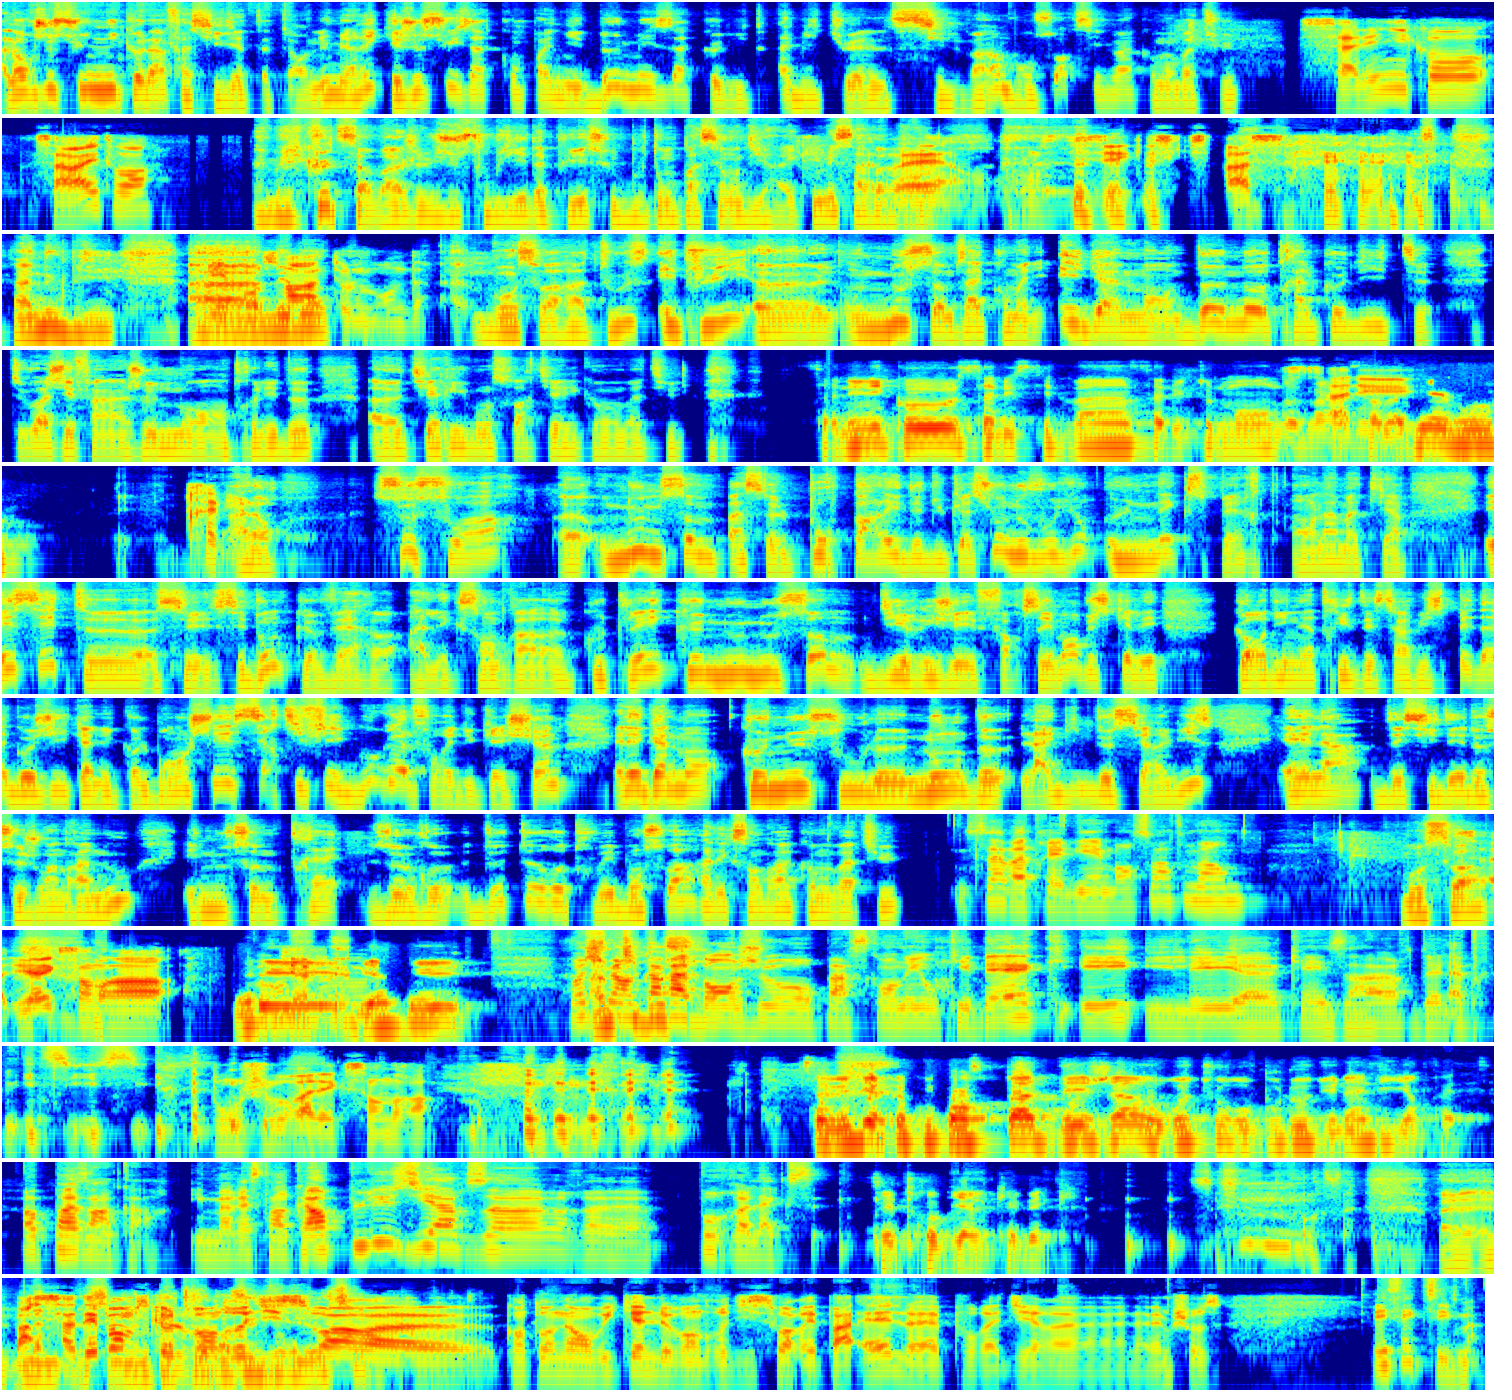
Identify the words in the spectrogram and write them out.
Alors, je suis Nicolas, facilitateur numérique, et je suis accompagné de mes acolytes habituels, Sylvain. Bonsoir Sylvain, comment vas-tu? Salut Nico, ça va et toi? Eh ben, écoute, ça va, j'avais juste oublié d'appuyer sur le bouton passer en direct, mais ça va ouais, on se disait qu'est-ce qui se passe? Un oubli. Euh, bonsoir à tout le monde. Euh, bonsoir à tous. Et puis, euh, nous sommes accompagnés également de notre alcoolite. Tu vois, j'ai fait un jeu de mots entre les deux. Thierry, bonsoir Thierry, comment vas-tu? Salut Nico, salut Sylvain, salut tout le monde. Ben, ça va bien vous? Très bien. Alors, ce soir, euh, nous ne sommes pas seuls. Pour parler d'éducation, nous voulions une experte en la matière. Et c'est euh, donc vers Alexandra Coutelet que nous nous sommes dirigés forcément, puisqu'elle est coordinatrice des services pédagogiques à l'école branchée, certifiée Google for Education. Elle est également connue sous le nom de la guide de service. elle a décidé de se joindre à nous et nous sommes très heureux de te retrouver. Bonsoir Alexandra, comment vas-tu? Ça va très bien. Bonsoir tout le monde. Bonsoir. Salut Alexandra. Salut, bienvenue. Moi, je suis encore à bonjour parce qu'on est au Québec et il est 15 euh, heures de l'après-midi ici. Bonjour Alexandra. Ça veut dire que tu ne penses pas déjà au retour au boulot du lundi, en fait. Ah, pas encore. Il me reste encore plusieurs heures euh, pour relaxer. C'est trop bien le Québec. Bah, ça dépend parce que le vendredi soir, euh, quand on est en week-end le vendredi soir et pas elle, elle pourrait dire la même chose. Effectivement.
